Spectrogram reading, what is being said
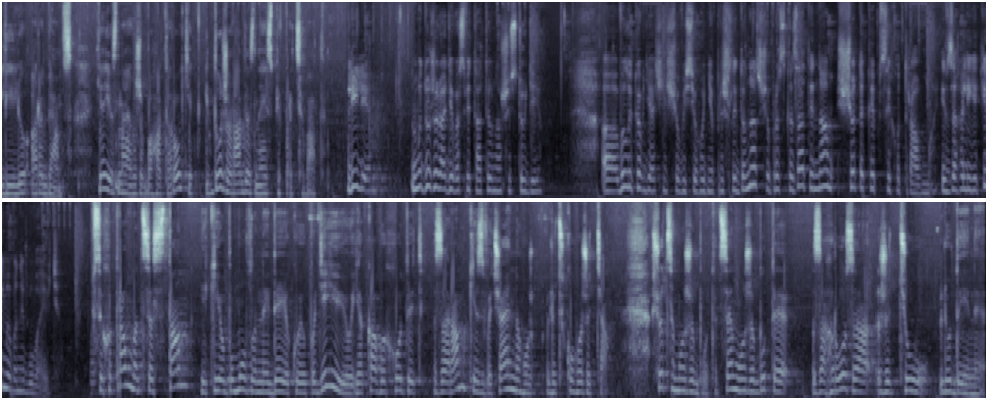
Лілію Арабянц. Я її знаю вже багато років і дуже рада з нею співпрацювати. Лілія, ми дуже раді вас вітати у нашій студії. Е, Велика вдячність, що ви сьогодні прийшли до нас, щоб розказати нам, що таке психотравма і взагалі якими вони бувають. Психотравма це стан, який обумовлений деякою подією, яка виходить за рамки звичайного людського життя. Що це може бути? Це може бути загроза життю людини,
